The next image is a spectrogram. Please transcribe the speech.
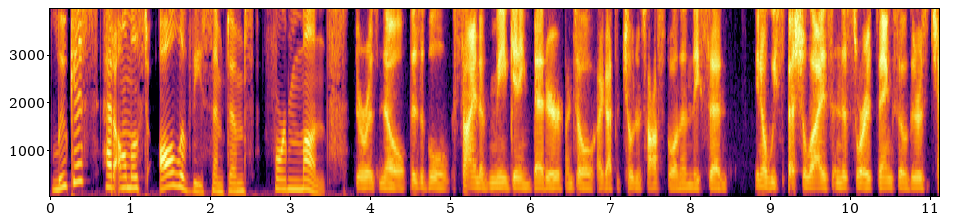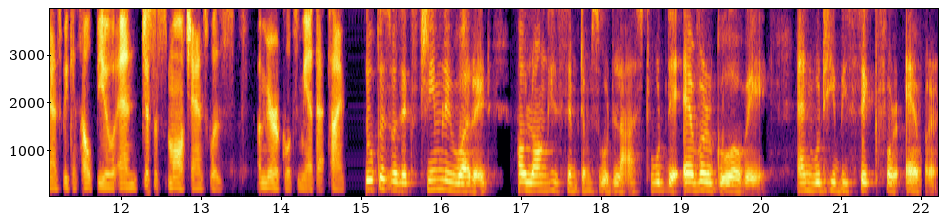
Lucas had almost all of these symptoms for months. There was no visible sign of me getting better until I got to Children's Hospital, and then they said you know, we specialize in this sort of thing, so there's a chance we can help you. And just a small chance was a miracle to me at that time. Lucas was extremely worried how long his symptoms would last. Would they ever go away? And would he be sick forever?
